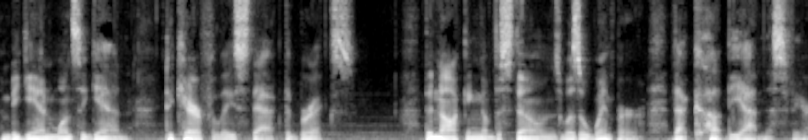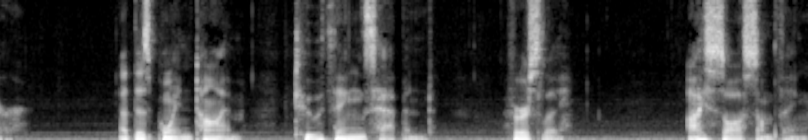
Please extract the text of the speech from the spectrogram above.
and began once again to carefully stack the bricks. The knocking of the stones was a whimper that cut the atmosphere. At this point in time, two things happened. Firstly, I saw something.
